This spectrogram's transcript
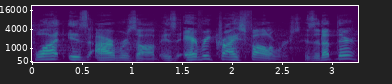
What is our resolve? Is every Christ followers? Is it up there?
